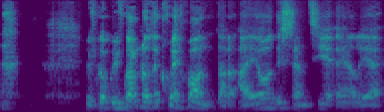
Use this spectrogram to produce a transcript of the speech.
We've got we've got another quick one that I already sent to you earlier.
